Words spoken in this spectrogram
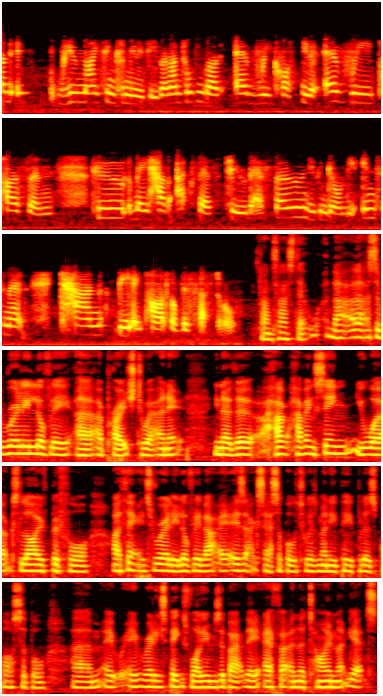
and it's uniting communities. And I'm talking about every cross, you know, every person who may have access to their phone, who can go on the internet, can be a part of this festival. Fantastic. That, that's a really lovely uh, approach to it, and it you know the having seen your works live before i think it's really lovely that it is accessible to as many people as possible. Um, it, it really speaks volumes about the effort and the time that gets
